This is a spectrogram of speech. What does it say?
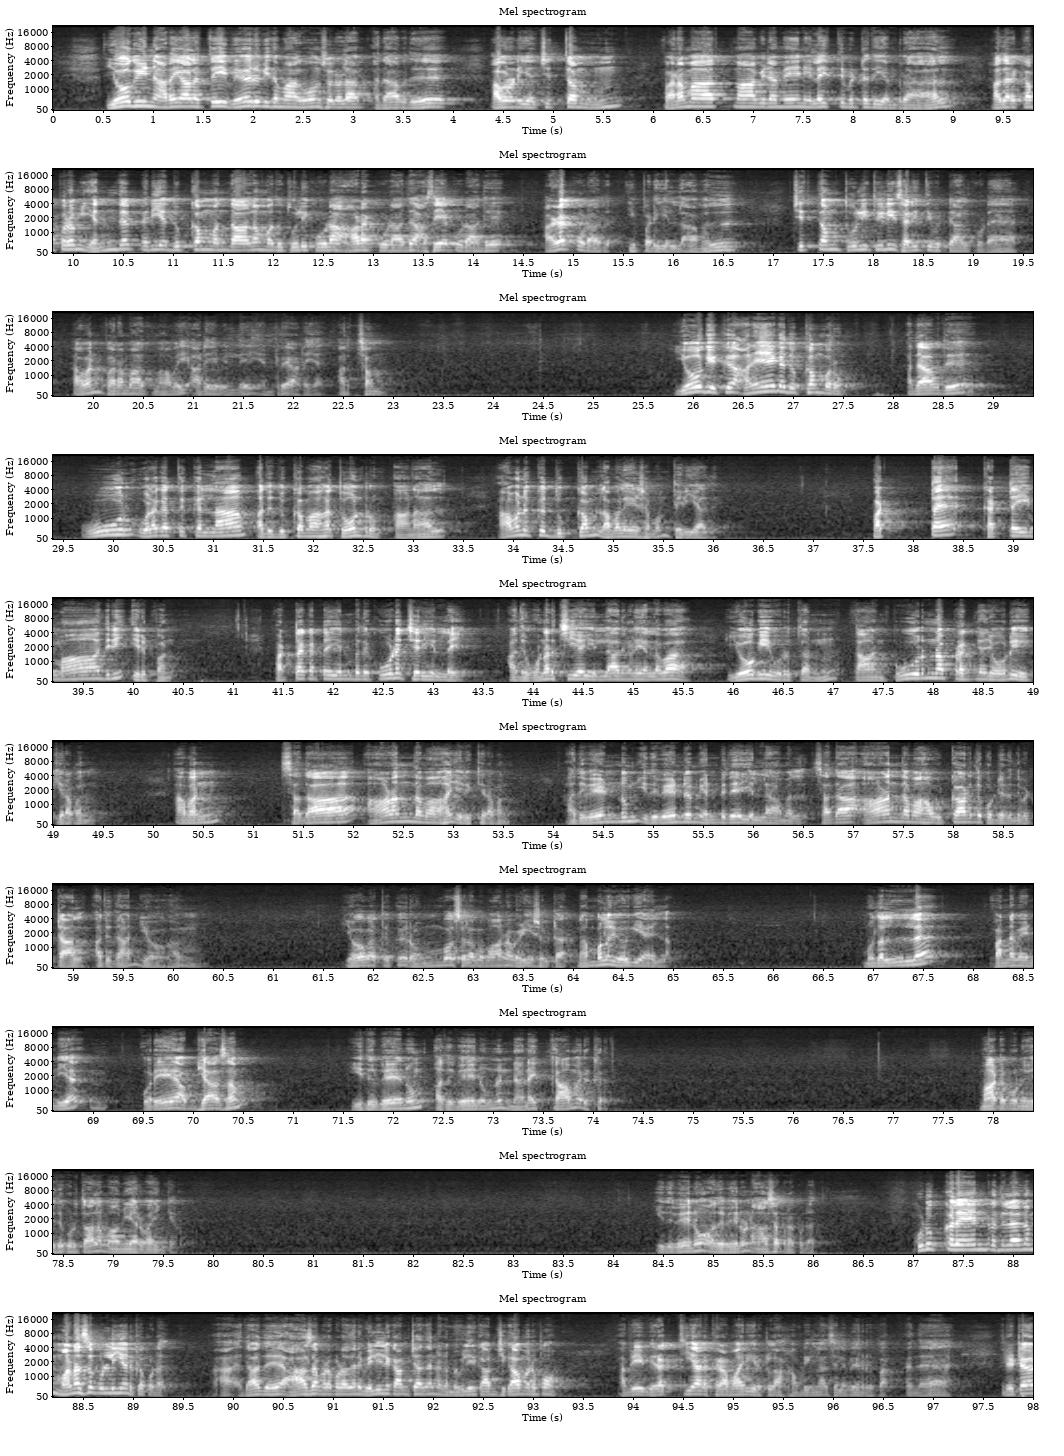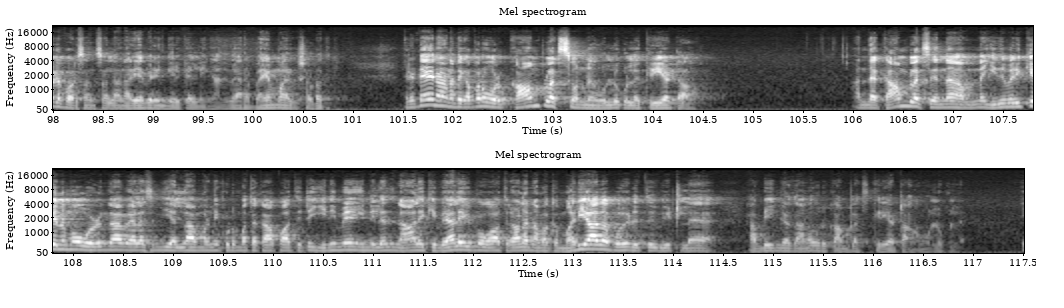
யோகியின் அடையாளத்தை வேறு விதமாகவும் சொல்லலாம். அதாவது அவனுடைய சித்தம் பரமாத்மாவிடமே நிலைத்து விட்டது என்றால் அதற்கப்புறம் எந்த பெரிய துக்கம் வந்தாலும் அது துளி கூட ஆடக்கூடாது அசையக்கூடாது அழக்கூடாது. இப்படி இல்லாமல் சித்தம் துளி துளி சலித்து விட்டால் கூட அவன் பரமாத்மாவை அடையவில்லை என்று அடைய அர்த்தம். யோகிக்கு அநேக துக்கம் வரும். அதாவது ஊர் உலகத்துக்கெல்லாம் அது துக்கமாக தோன்றும். ஆனால் அவனுக்கு துக்கம் லவலேசமும் தெரியாது. பட் பட்ட கட்டை மாதிரி இருப்பான். பட்டக்கட்டை என்பது கூட சரியில்லை. அது உணர்ச்சியே இல்லாத நிலை அல்லவா? யோகி ஒருத்தன் தான் பூர்ண பிரஜையோடு இருக்கிறவன். அவன் சதா ஆனந்தமாக இருக்கிறவன். அது வேண்டும் இது வேண்டும் என்பதே இல்லாமல் சதா ஆனந்தமாக உட்கார்ந்து கொண்டிருந்து விட்டால் அதுதான் யோகம். யோகத்துக்கு ரொம்ப சுலபமான வழி சொல்லிட்டார். நம்மளும் யோகியா இல்லை. முதல்ல பண்ண வேண்டிய ஒரே அபியாசம் இது வேணும் அது வேணும்னு நினைக்காம இருக்கிறது. மாட்டை பொண்ணு எது கொடுத்தாலும் மாமியார் வாங்கிக்கணும். இது வேணும் அது வேணும்னு ஆசைப்படக்கூடாது. கொடுக்கலேன்றதுல மனசுக்குள்ளேயும் இருக்கக்கூடாது. அதாவது ஆசைப்படக்கூடாதுன்னு வெளியில் காமிச்சா தானே நம்ம வெளியில் காமிச்சிக்காமல் இருப்போம். அப்படியே விரக்தியாக இருக்கிற மாதிரி இருக்கலாம் அப்படின்லாம் சில பேர் இருப்பார் அந்த ரிட்டையர்டு பர்சன்ஸ் எல்லாம் நிறைய பேர் இங்கே இருக்கல் நீங்கள் அது வேறு பயமாக இருக்குது சொல்கிறதுக்கு ரிட்டையர் ஆனதுக்கப்புறம் ஒரு காம்ப்ளெக்ஸ் ஒன்று உள்ளுக்குள்ளே க்ரியேட் ஆகும். அந்த காம்ப்ளெக்ஸ் என்ன அப்படின்னா இது வரைக்கும் என்னமோ ஒழுங்காக வேலை செஞ்சு எல்லாம் பண்ணி குடும்பத்தை காப்பாற்றிட்டு இனிமேல் இன்னிலேருந்து நாளைக்கு வேலைக்கு போகாததுனால நமக்கு மரியாதை போயிடுத்து வீட்டில் அப்படிங்கிறதான ஒரு காம்ப்ளெக்ஸ் க்ரியேட் ஆகும் உள்ளுக்குள்ளே.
